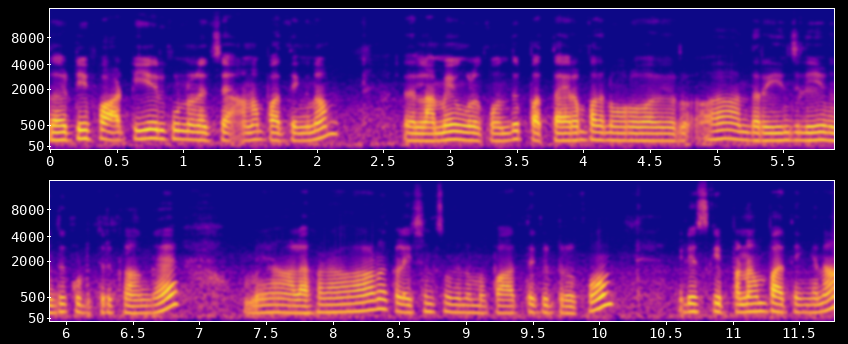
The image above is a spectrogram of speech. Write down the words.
தேர்ட்டி ஃபார்ட்டியே இருக்கும்னு நினச்சேன். ஆனால் பார்த்தீங்கன்னா இதெல்லாமே உங்களுக்கு வந்து பத்தாயிரம் பதினோராயிரம் அந்த ரேஞ்சிலேயே வந்து கொடுத்துருக்காங்க. உண்மையாக அழகான கலெக்ஷன்ஸ் வந்து நம்ம பார்த்துக்கிட்டு இருக்கோம். வீடியோ ஸ்கிப் பண்ணாமல் பார்த்தீங்கன்னா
